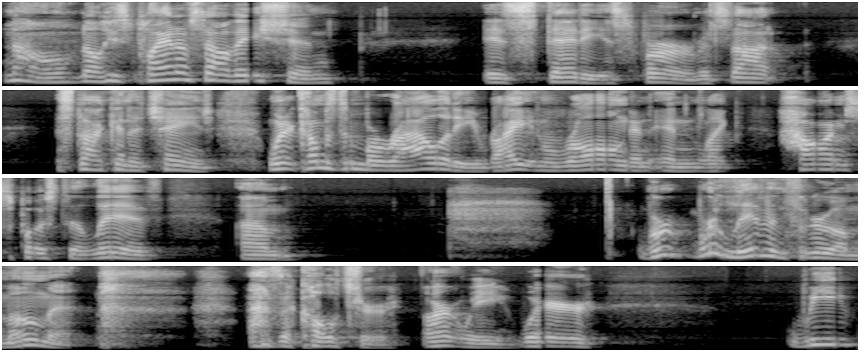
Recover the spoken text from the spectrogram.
No, no, his plan of salvation is steady, is firm. It's not, it's not gonna change. When it comes to morality, right and wrong and, and like how I'm supposed to live, um, we're, we're living through a moment as a culture, aren't we? Where we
